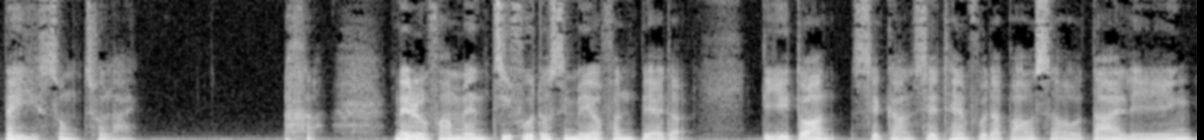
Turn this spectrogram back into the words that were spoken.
背诵出来。内容方面几乎都是没有分别的。第一段是感谢天父的保守带领，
